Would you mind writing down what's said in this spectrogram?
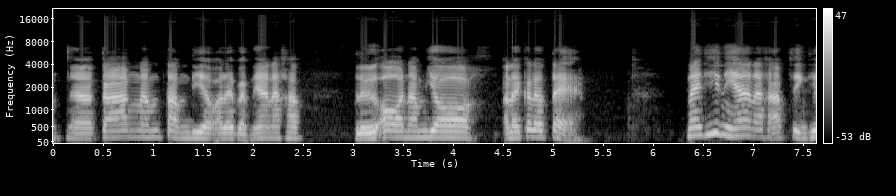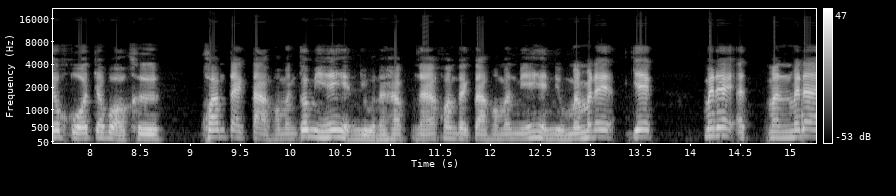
ำอ่ากลางนำต่ำเดียวอะไรแบบนี้นะครับ หรืออนำยออะไรก็แล้วแต่ ในที่นี้นะครับ สิ่งที่โค้ชจะบอกคือ ความแตกต่างของมันก็มีให้เห็นอยู่นะครับนะ ความแตกต่างของมันมีให้เห็นอยู่ มันไม่ได้แยกไม่ได้มันไม่ได้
